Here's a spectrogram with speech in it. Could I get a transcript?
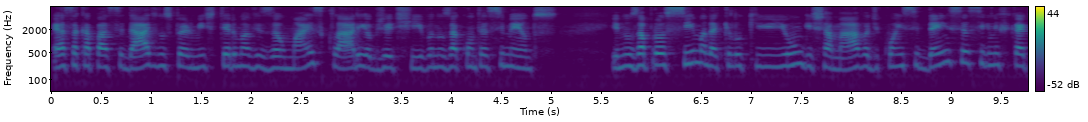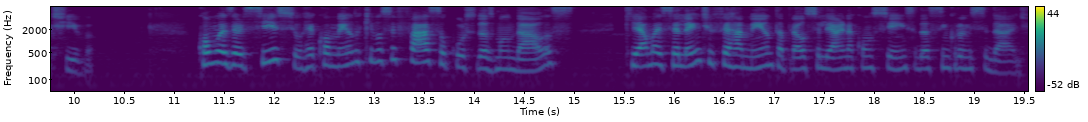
Essa capacidade nos permite ter uma visão mais clara e objetiva nos acontecimentos e nos aproxima daquilo que Jung chamava de coincidência significativa. Como exercício, recomendo que você faça o curso das mandalas, que é uma excelente ferramenta para auxiliar na consciência da sincronicidade.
